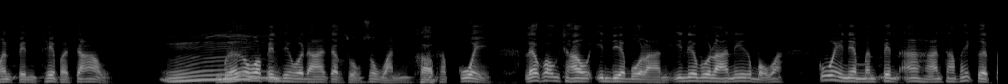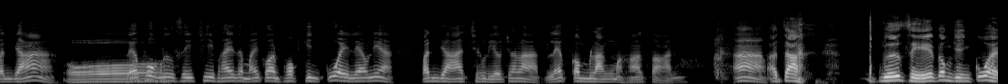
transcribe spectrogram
มันเป็นเทพเจ้าอืเหมือนกับว่าเป็นเทวดาจากสวงสวรรค์ครับ นะครับกล้วย แล้วของชาวอินเดียโบราณ อินเดียโบราณนี่ก็บอกว่ากล้วยเนี่ยมันเป็นอาหารทำให้เกิดปัญญา โอ้แล้วพวกฤาษีชีพายสมัยก่อนพอกินกล้วยแล้วเนี่ย ปัญญาเฉลียวฉลาดแล้วกำลังมหาศาลอ่า อาจารย์ ฤาษีต้องกินกล้วย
